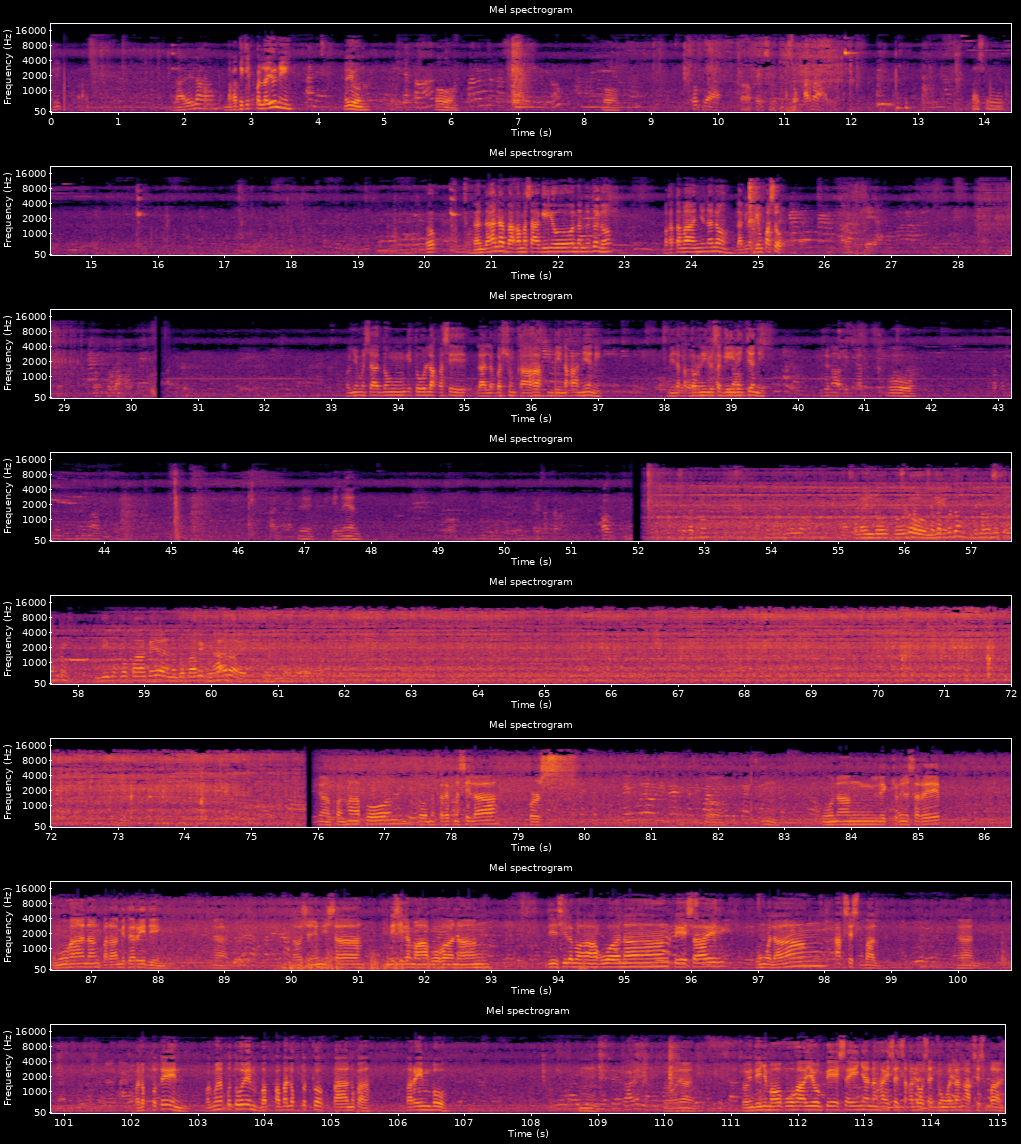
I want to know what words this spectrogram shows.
Eh, Layo lang nakadikit pala yun eh. Ano? Ayun. Ito? Oo. Parang nakasabi nyo. Oo. Kopya. Okay, sige. So, aral. Pasok. Op, dandahan na, baka masagi yung nando doon, no? Baka tamaan yun, ano, laglag yung paso. Okay. Huwag niyo masyadong itulak kasi lalabas yung kaha. Hindi naka ano yan eh. Hindi nakatornilyo sa gilid yan eh. Isa na. Oo. Eh, yun na yan. Sagat mo. Nasa lang yung du- dulo. Sagat mo dong. Hindi maluluto yan to. hindi magbabaga yan. Nagbabagay kuhara eh. Yan, panghapon. So, nasa rep na sila. First. So, hmm. Unang lecture nila sa rep. Kumuha ng parameter reading. Yan. Tapos yun isa, hindi sila makakuha ng hindi sila makakuha ng PSI kung walang access valve. Yan. Baluktutin. Huwag mo na putulin. Ba- Pabaluktot ko. Paano ka? Pa-rainbow. Hmm. So, ayan. So, hindi nyo makukuha yung PSI niya ng high side sa side kung walang access valve.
